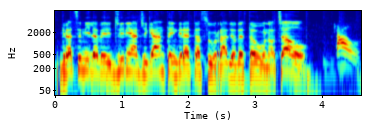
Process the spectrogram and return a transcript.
Grazie mille a Virginia Gigante in diretta su Radio Delta 1. Ciao! Ciao!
